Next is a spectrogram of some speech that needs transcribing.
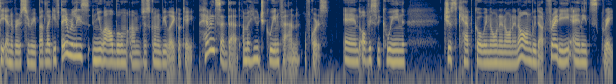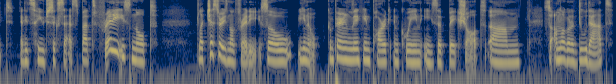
the anniversary, but like if they release a new album, I'm just gonna be like, okay. Having said that, I'm a huge Queen fan, of course, and obviously Queen just kept going on and on and on without Freddie, and it's great and it's a huge success. But Freddie is not like Chester is not Freddie, so you know comparing Linkin Park and Queen is a big shot. Um, so I'm not gonna do that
